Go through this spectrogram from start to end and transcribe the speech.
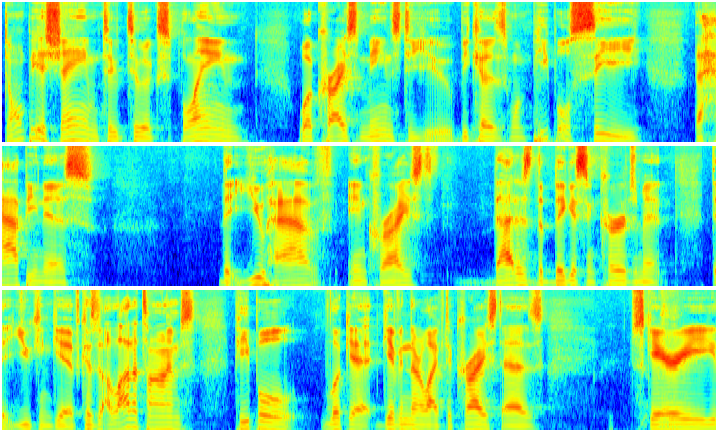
don't be ashamed to to explain what Christ means to you, because when people see the happiness that you have in Christ, that is the biggest encouragement that you can give. Because a lot of times people look at giving their life to Christ as scary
